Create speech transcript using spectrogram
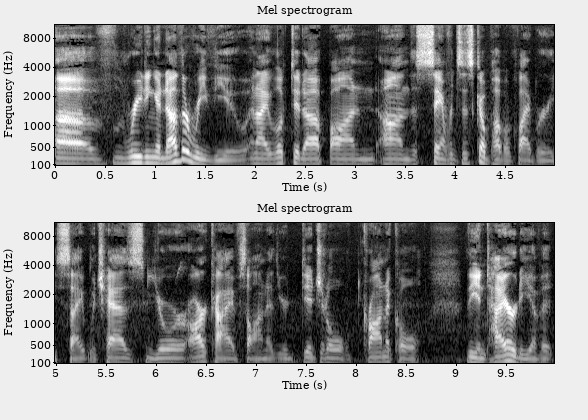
of reading another review, and I looked it up on on the San Francisco Public Library site, which has your archives on it, your digital chronicle, the entirety of it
